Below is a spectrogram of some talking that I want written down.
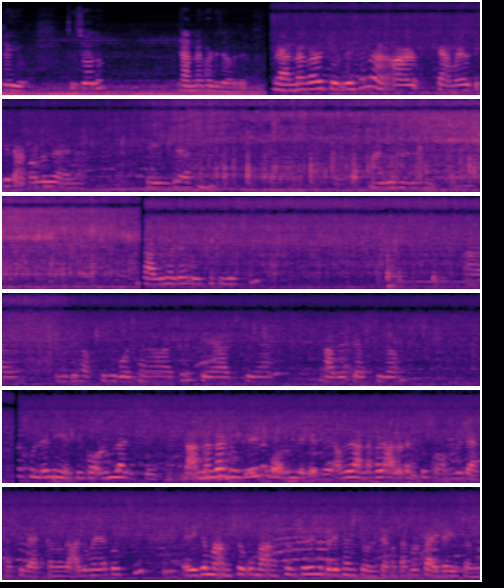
যাই হোক, তো চলো রান্নাঘরে যাওয়া যাক। রান্নাঘরে চলে এসে না আর ক্যামেরার দিকে তাকানো যায় না। এই যে এখন আলু ভাজা আলু ভাজা বসে দিয়েছি। আর এদিকে সব কিছু গোছানো আছে। পেঁয়াজ পেঁয়াজ, গাজর, ক্যাপসিকাম। খুলে নিয়েছি, গরম লাগছে। রান্নাঘর ঢুকলেই না গরম লেগেছে আমাদের রান্নাঘরে আলোটা একটু কম, আমি দেখাচ্ছি ব্যাগ কেন আলু ভাজা করছি, এদিকে মাংস ও মাংসর জন্য প্রিপারেশন চলছে এখন, তারপর ফ্রাইড রাইস হবে।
